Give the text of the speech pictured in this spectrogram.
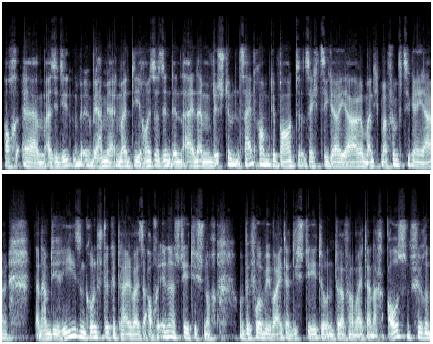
auch, ähm, also die, wir haben ja immer, die Häuser sind in einem bestimmten Zeitraum gebaut, 60er Jahre, manchmal 50er Jahre. Dann haben die riesen Grundstücke teilweise auch innerstädtisch noch. Und bevor wir weiter die Städte und Dörfer weiter nach außen führen,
